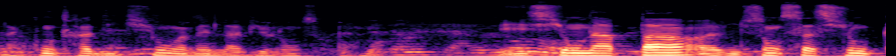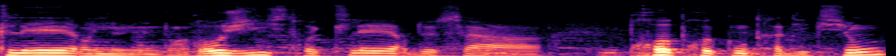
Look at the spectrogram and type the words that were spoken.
La contradiction amène la violence pour moi. Et si on n'a pas une sensation claire, un registre clair de sa propre contradiction,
